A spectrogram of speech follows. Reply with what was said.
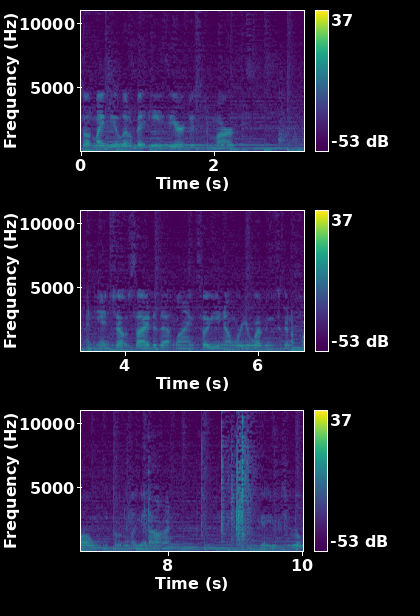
So it might be a little bit easier just to mark inch outside of that line so you know where your webbing is going to fall when you go to lay it on. Get your two little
